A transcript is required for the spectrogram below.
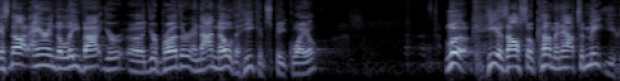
It's not Aaron the Levite, your, uh, your brother, and I know that he can speak well. Look, he is also coming out to meet you.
